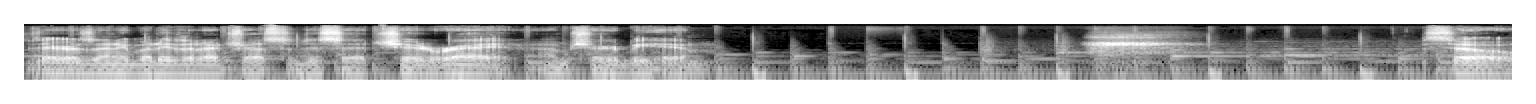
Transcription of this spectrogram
If there was anybody that I trusted to set shit right, I'm sure it'd be him. So,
